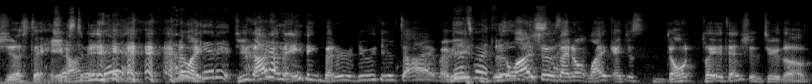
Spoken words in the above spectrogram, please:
just to hate Just on to be it? mad. I don't like, get it. Do you not have it. anything better to do with your time? I mean, That's my there's a lot of shows like- I don't like. I just don't pay attention to them.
